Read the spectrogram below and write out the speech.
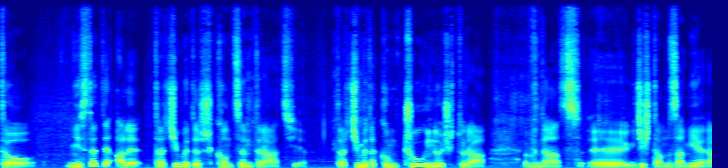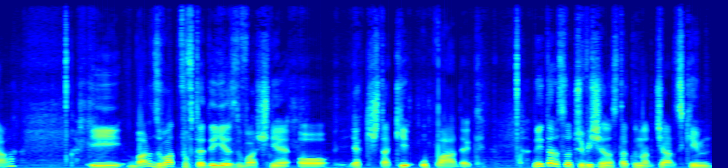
to niestety, ale tracimy też koncentrację. Tracimy taką czujność, która w nas e, gdzieś tam zamiera. I bardzo łatwo wtedy jest właśnie o jakiś taki upadek. No i teraz oczywiście na stoku narciarskim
